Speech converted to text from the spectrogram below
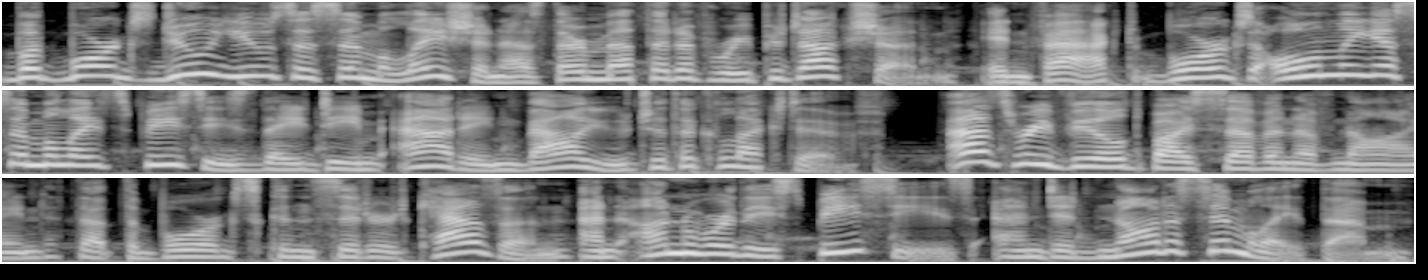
But Borgs do use assimilation as their method of reproduction. In fact, Borgs only assimilate species they deem adding value to the collective as revealed by Seven of Nine that the Borgs considered Kazon an unworthy species and did not assimilate them.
